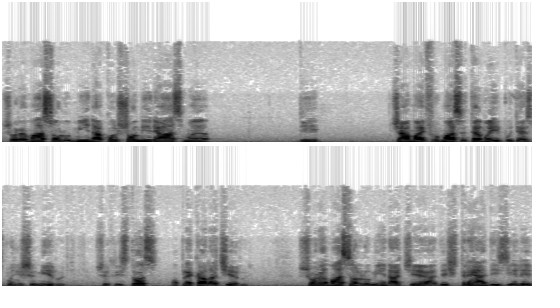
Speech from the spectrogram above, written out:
și a rămas o lumină acolo și o mireasmă de cea mai frumoasă tămâie, putem spune și miruri. Și Hristos a plecat la ceruri. Și a rămas în lumina aceea, deci trei ani de zile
